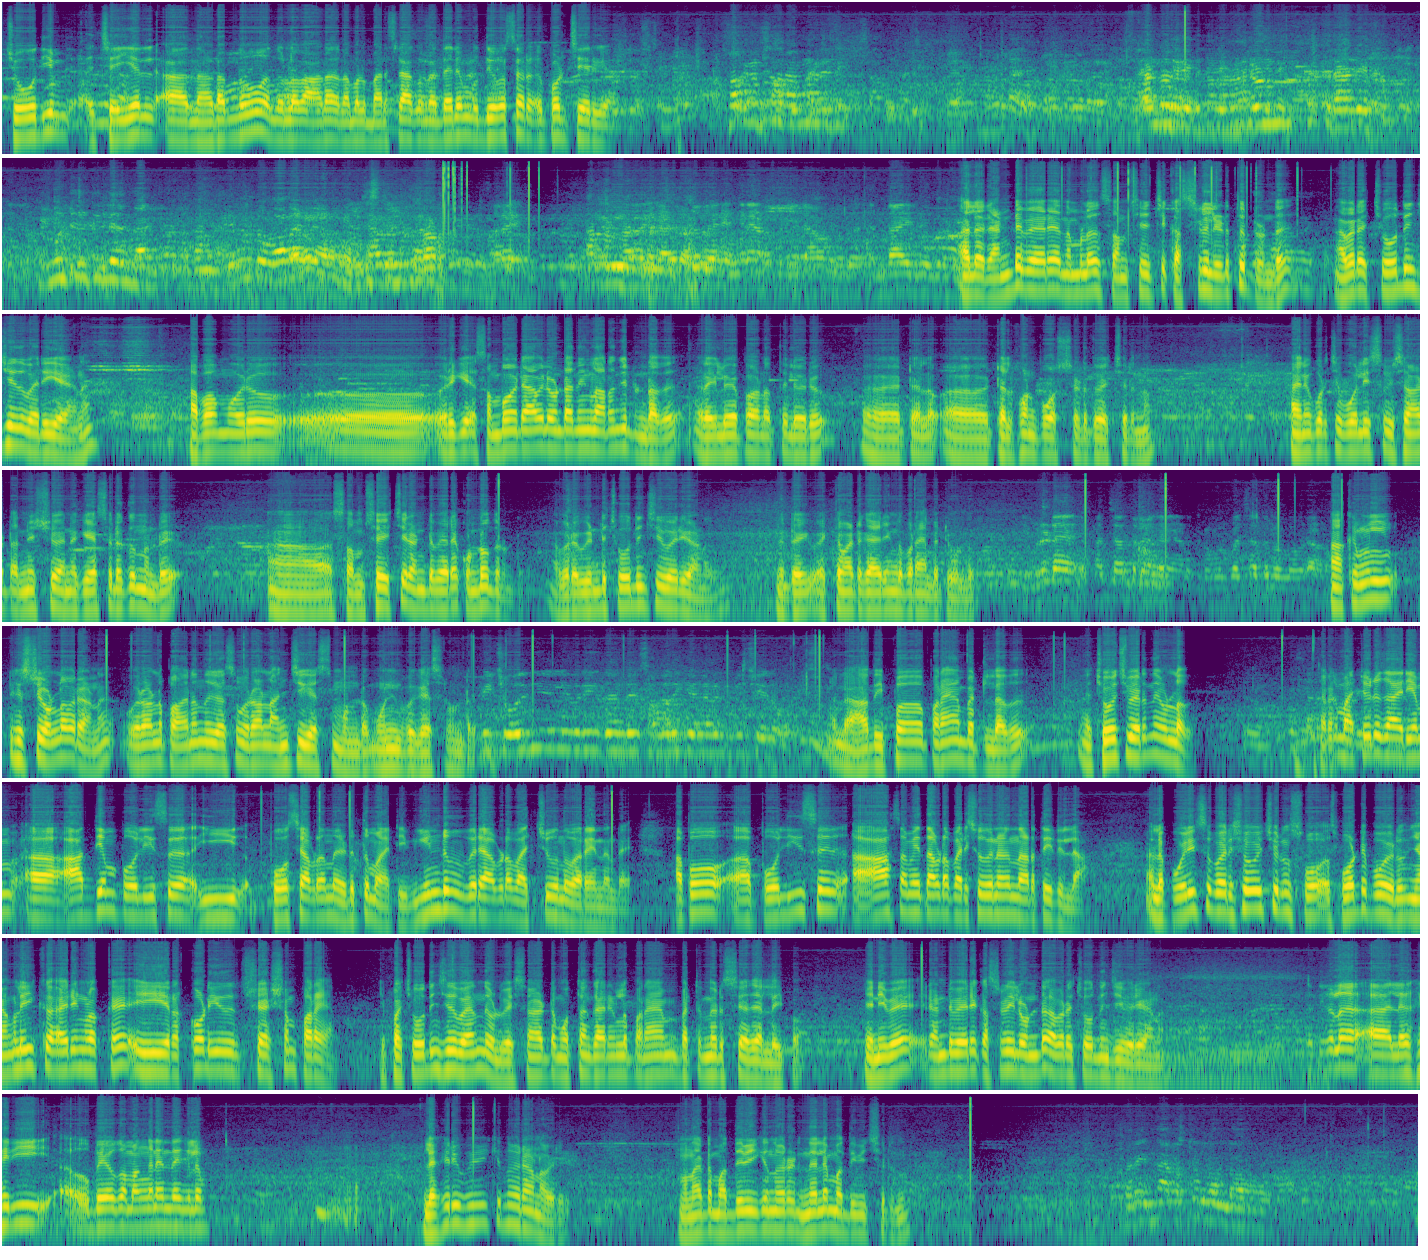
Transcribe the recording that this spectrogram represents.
ചോദ്യം ചെയ്യൽ നടന്നു എന്നുള്ളതാണ് നമ്മൾ മനസ്സിലാക്കുന്നത്. എന്തായാലും ഉദ്യോഗസ്ഥർ ഇപ്പോൾ ചേരുക. അല്ല രണ്ട് പേരെ നമ്മൾ സംശയിച്ച് കസ്റ്റഡിയിൽ എടുത്തിട്ടുണ്ട്. അവരെ ചോദ്യം ചെയ്ത് വരികയാണ്. അപ്പം ഒരു ഒരു സംഭവം രാവിലെ ഉണ്ടായി നിങ്ങൾ അറിഞ്ഞിട്ടുണ്ടത് റെയിൽവേ പാളത്തിലൊരു ടെലിഫോൺ പോസ്റ്റ് എടുത്ത് വെച്ചിരുന്നു. അതിനെക്കുറിച്ച് പോലീസ് വിശദമായിട്ട് അന്വേഷിച്ചു അതിനെ കേസെടുക്കുന്നുണ്ട്. സംശയിച്ച് രണ്ടുപേരെ കൊണ്ടുവന്നിട്ടുണ്ട്. അവരെ വീണ്ടും ചോദ്യം ചെയ്ത് വരികയാണ്. എന്നിട്ട് വ്യക്തമായിട്ട് കാര്യങ്ങൾ പറയാൻ പറ്റുള്ളൂ. ആ ക്രിമിനൽ ഹിസ്റ്ററി ഉള്ളവരാണ്. ഒരാൾ പതിനൊന്ന് കേസും ഒരാൾ അഞ്ച് കേസും ഉണ്ട്. മുൻപ് കേസിലുണ്ട്. അല്ല അതിപ്പോൾ പറയാൻ പറ്റില്ല. അത് ചോദിച്ചു വരുന്നേ ഉള്ളത് മറ്റൊരു കാര്യം ആദ്യം പോലീസ് ഈ പോസ്റ്റ് അവിടെ നിന്ന് എടുത്തു മാറ്റി. വീണ്ടും ഇവർ അവിടെ വച്ചു എന്ന് പറയുന്നുണ്ട്. അപ്പോൾ പോലീസ് ആ സമയത്ത് അവിടെ പരിശോധന ഒന്നും നടത്തിയിട്ടില്ല. അല്ല പോലീസ് പരിശോധിച്ചിരുന്നു സ്പോ- സ്പോട്ടിൽ പോയിരുന്നു. ഞങ്ങൾ ഈ കാര്യങ്ങളൊക്കെ ഈ റെക്കോർഡ് ചെയ്ത ശേഷം പറയാം. ഇപ്പോൾ ചോദ്യം ചെയ്ത് വരുന്നേ ഉള്ളൂ. വിശദമായിട്ട് മൊത്തം കാര്യങ്ങൾ പറയാൻ പറ്റുന്ന ഒരു സ്റ്റേജ് അല്ല ഇപ്പോൾ എനിവേ രണ്ടുപേര് കസ്റ്റഡിയിലുണ്ട് അവരെ ചോദ്യം ചെയ്യുകയാണ്. പ്രതികൾ ലഹരി ഉപയോഗം അങ്ങനെ എന്തെങ്കിലും? ലഹരി ഉപയോഗിക്കുന്നവരാണ് അവർ നന്നായിട്ട് മദ്യപിക്കുന്നവർ ഇന്നലെ മദ്യപിച്ചിരുന്നു.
